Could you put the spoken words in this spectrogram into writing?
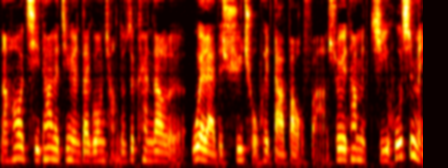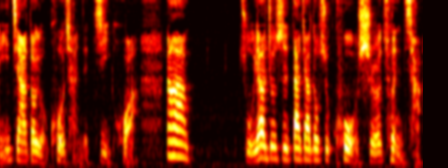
然后其他的晶圆代工厂都是看到了未来的需求会大爆发，所以他们几乎是每一家都有扩产的计划。那主要就是大家都是扩十二寸厂。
